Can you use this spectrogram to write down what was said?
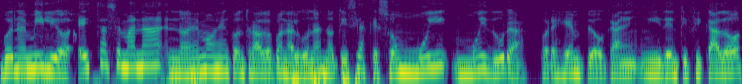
Bueno, Emilio, esta semana nos hemos encontrado con algunas noticias que son muy, muy duras. Por ejemplo, que han identificado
